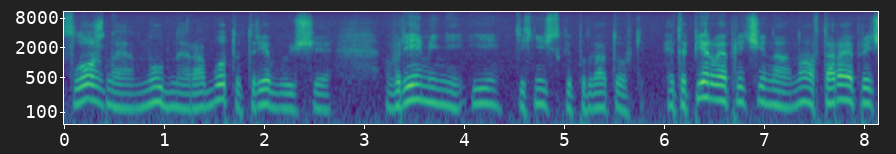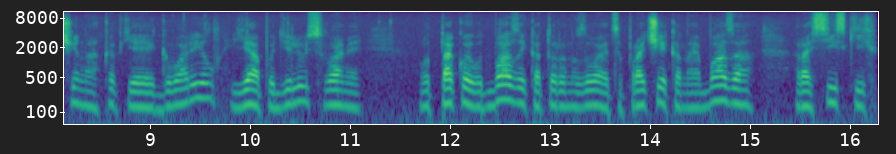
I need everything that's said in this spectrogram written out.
сложная, нудная работа, требующая времени и технической подготовки. Это первая причина. Ну а вторая причина, как я и говорил, я поделюсь с вами вот такой вот базой, которая называется прочеканная база российских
